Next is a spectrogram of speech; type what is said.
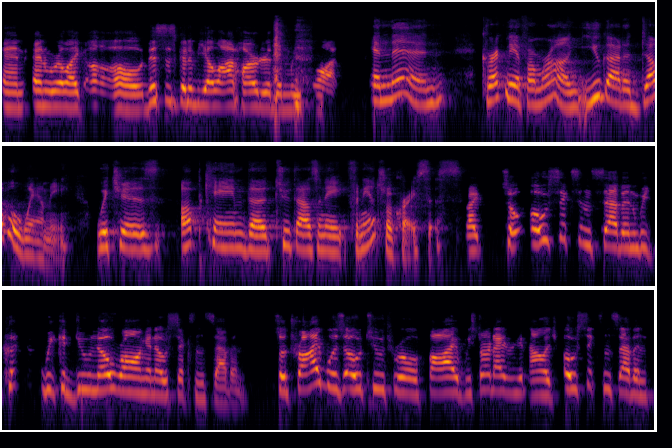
And and we're like, oh, this is going to be a lot harder than we thought. and then, correct me if I'm wrong, you got a double whammy, which is up came the 2008 financial crisis. Right. So 06 and 7, we could we could do no wrong in 06 and 7. So Tribe was 02 through 05. We started aggregate knowledge 06 and 7,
